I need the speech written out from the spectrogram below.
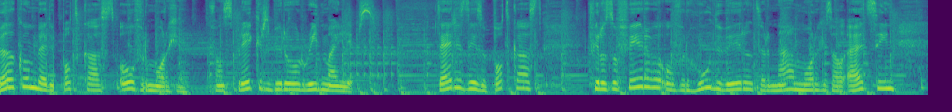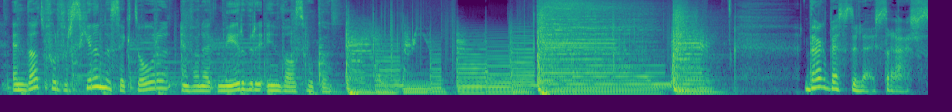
Welkom bij de podcast Overmorgen van sprekersbureau Read My Lips. Tijdens deze podcast filosoferen we over hoe de wereld er na morgen zal uitzien en dat voor verschillende sectoren en vanuit meerdere invalshoeken. Dag beste luisteraars,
